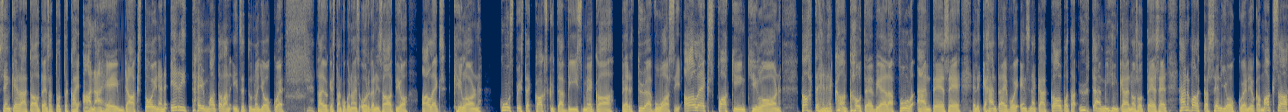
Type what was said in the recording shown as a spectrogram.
sen kerää talteensa totta kai Anaheim Ducks, toinen erittäin matalan itsetunnon joukkue, tai oikeastaan kokonaisorganisaatio, Alex Killorn, 6,25 megaa per työvuosi. Alex fucking Kilon. Kahteen ekaan kauteen vielä full NTC, eli häntä ei voi ensinnäkään kaupata yhtään mihinkään osoitteeseen. Hän valkkasi sen joukkueen, joka maksaa,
